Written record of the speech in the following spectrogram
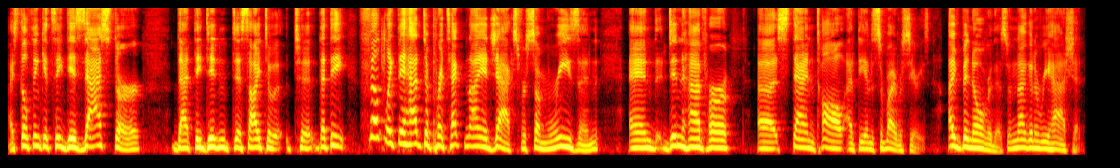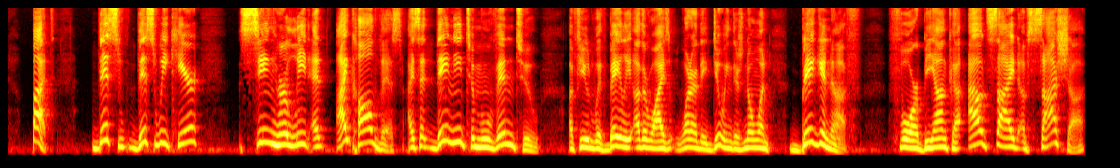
I still think it's a disaster that they didn't decide to to that they felt like they had to protect Nia Jax for some reason and didn't have her uh, stand tall at the end of Survivor Series. I've been over this. I'm not going to rehash it. But this this week here, seeing her lead, and I called this. I said they need to move into a feud with Bayley. Otherwise, what are they doing? There's no one big enough for Bianca outside of Sasha,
